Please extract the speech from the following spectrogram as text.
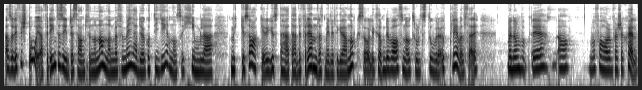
Alltså det förstår jag, för det är inte så intressant för någon annan, men för mig hade jag gått igenom så himla mycket saker. Just det här att det hade förändrat mig lite grann också. Liksom, det var sådana otroligt stora upplevelser. Men de, det, ja, varför har de för sig själv?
